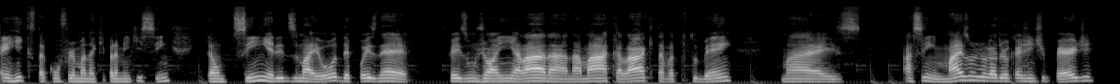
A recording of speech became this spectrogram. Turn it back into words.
Henrique está confirmando aqui para mim que sim. Então, sim, ele desmaiou, depois, né, fez um joinha lá na, na maca lá, que estava tudo bem, mas assim, mais um jogador que a gente perde,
